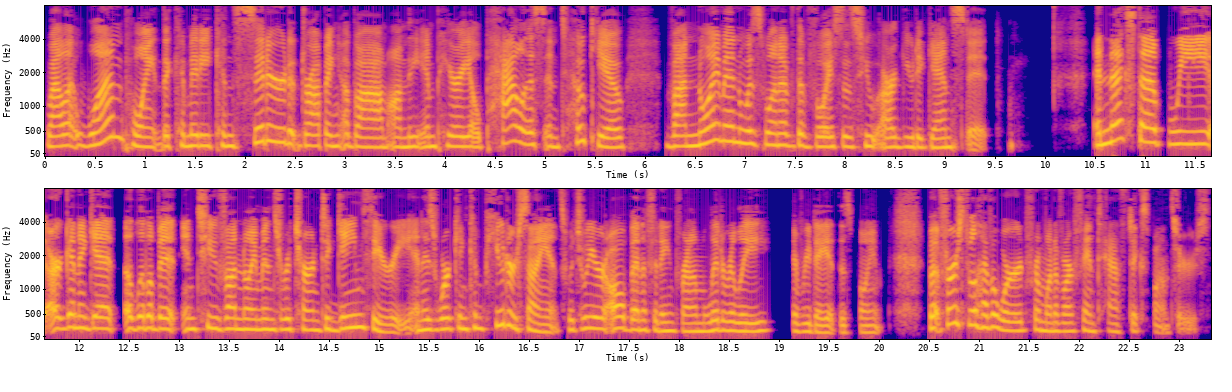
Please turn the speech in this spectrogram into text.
While at one point the committee considered dropping a bomb on the Imperial Palace in Tokyo, von Neumann was one of the voices who argued against it. And next up, we are going to get a little bit into von Neumann's return to game theory and his work in computer science, which we are all benefiting from literally every day at this point. But first, we'll have a word from one of our fantastic sponsors.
